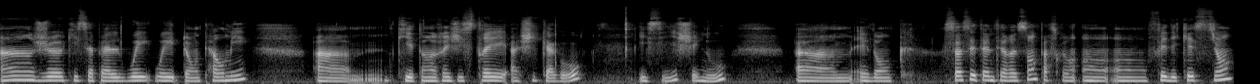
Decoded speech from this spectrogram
un jeu qui s'appelle Wait, Wait, Don't Tell Me. Euh, qui est enregistré à Chicago, ici, chez nous. Euh, et donc, ça c'est intéressant parce qu'on fait des questions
